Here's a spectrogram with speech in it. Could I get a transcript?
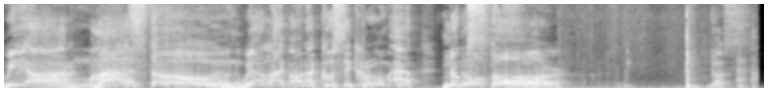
We are Milestone. We are live on Acoustic Room at Nook Store. Yes.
